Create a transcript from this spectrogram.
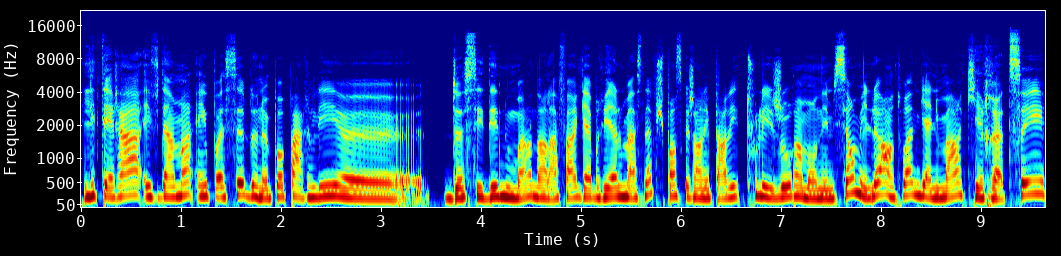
littéraire. Évidemment, impossible de ne pas parler euh, de ces dénouements dans l'affaire Gabriel Masneff. Je pense que j'en ai parlé tous les jours à mon émission. Mais là, Antoine Gallimard qui retire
